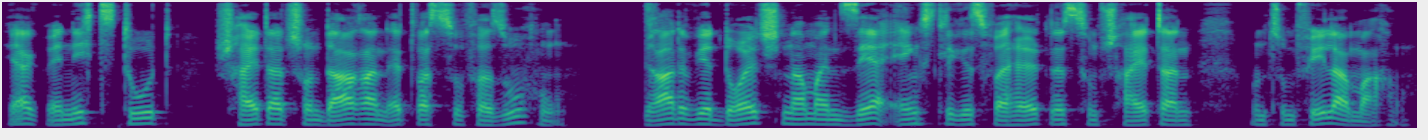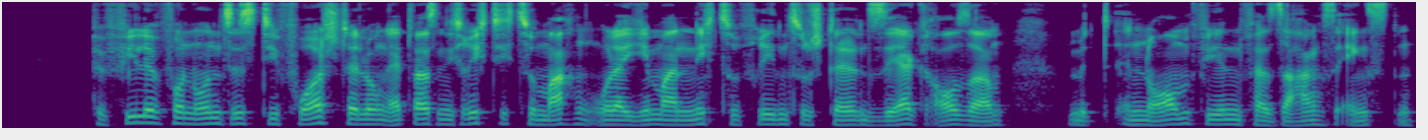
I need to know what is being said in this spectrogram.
Ja, wer nichts tut, scheitert schon daran, etwas zu versuchen. Gerade wir Deutschen haben ein sehr ängstliches Verhältnis zum Scheitern und zum Fehlermachen. Für viele von uns ist die Vorstellung, etwas nicht richtig zu machen oder jemanden nicht zufriedenzustellen, sehr grausam, mit enorm vielen Versagensängsten,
